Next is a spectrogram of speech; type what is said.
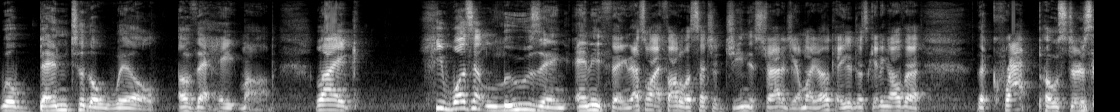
will bend to the will of the hate mob. Like, he wasn't losing anything. That's why I thought it was such a genius strategy. I'm like, okay, you're just getting all the the crap posters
